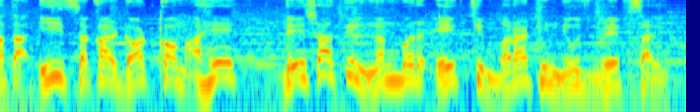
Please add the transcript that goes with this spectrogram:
आता ई सकाळ डॉट कॉम आहे देशातील नंबर एक ची मराठी न्यूज वेबसाईट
